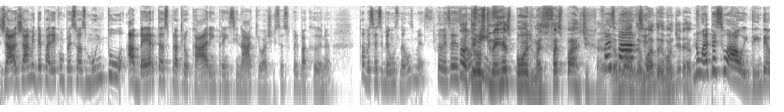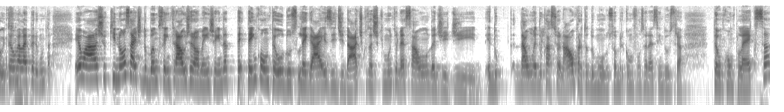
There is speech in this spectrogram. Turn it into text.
já, já me deparei com pessoas muito abertas para trocarem, para ensinar, que eu acho que isso é super bacana. Talvez você receber uns não, mas talvez você Não, tem uns que nem responde, mas faz parte, cara. Faz eu parte. Mando, eu mando, eu mando direto. Não é pessoal, entendeu? Então vai lá e pergunta. Eu acho que no site do Banco Central, geralmente, ainda te- tem conteúdos legais e didáticos. Acho que muito nessa onda de, de edu- dar um educacional para todo mundo sobre como funciona essa indústria tão complexa.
